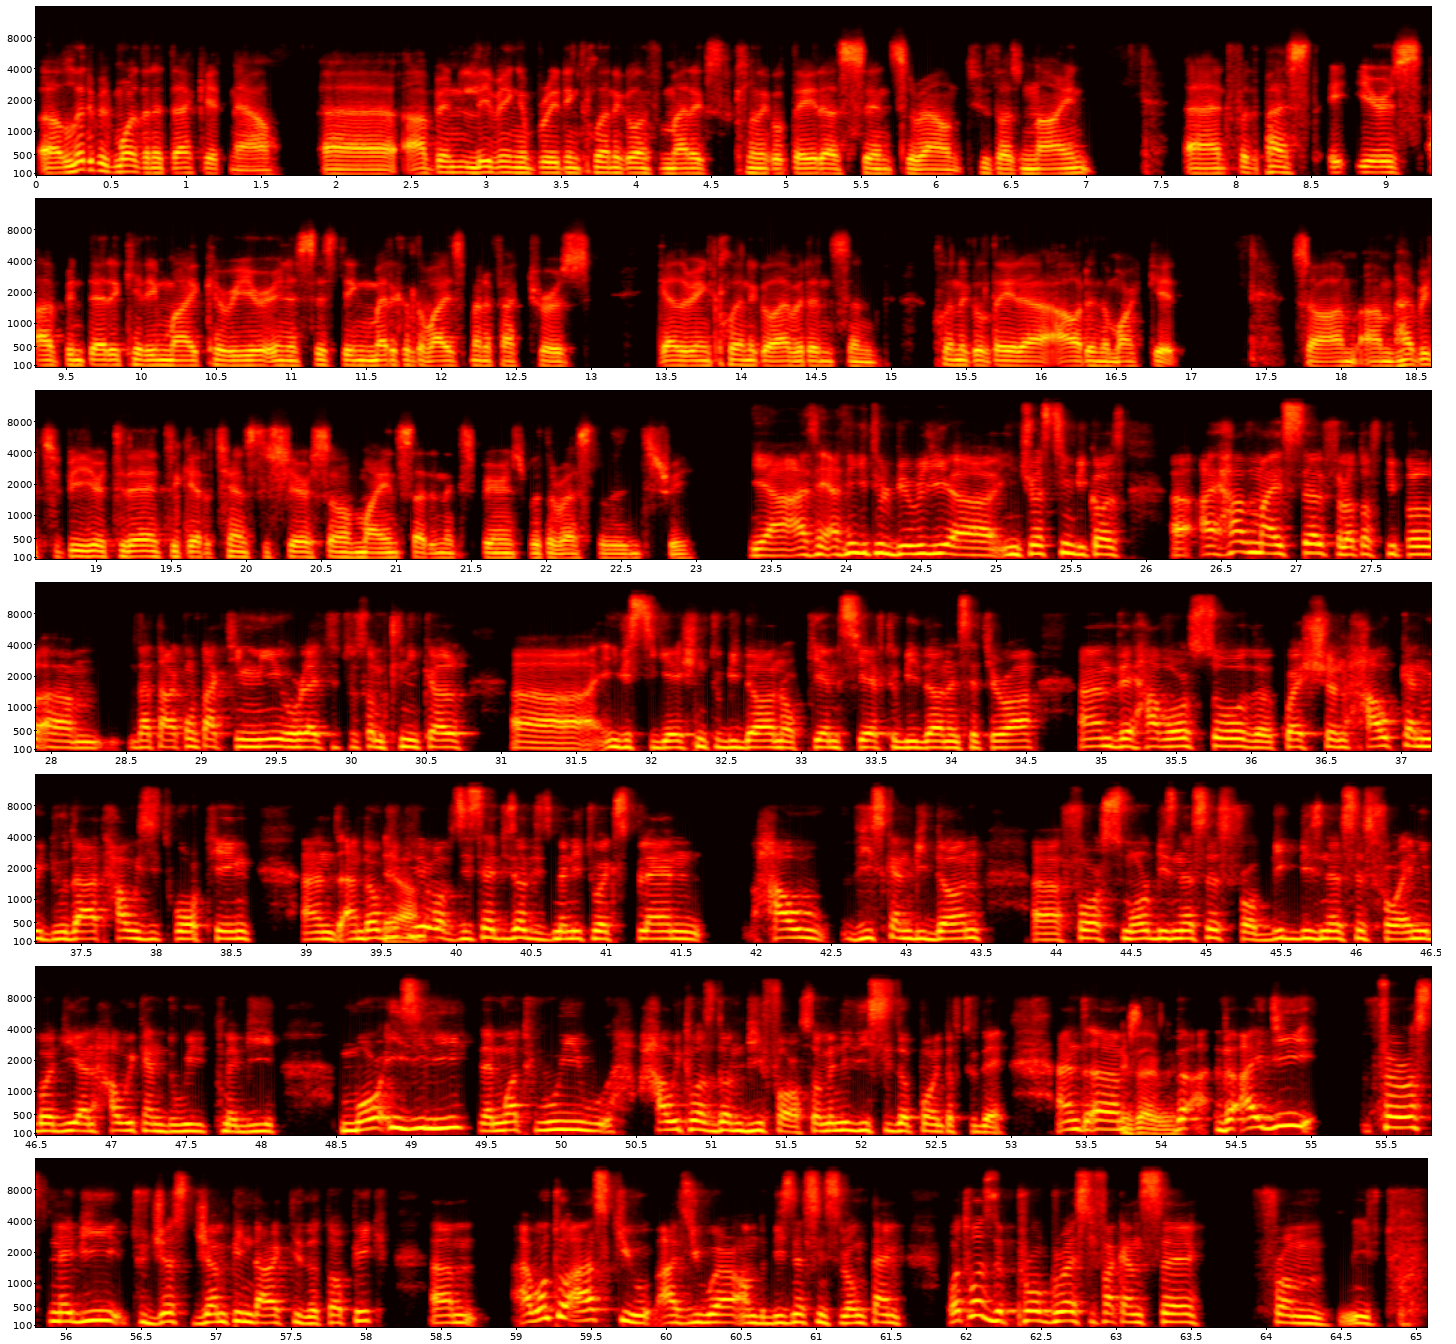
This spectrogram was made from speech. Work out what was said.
a little bit more than a decade now. Uh, I've been living and breathing clinical informatics, clinical data since around 2009. And for the past eight years, I've been dedicating my career in assisting medical device manufacturers gathering clinical evidence and clinical data out in the market. So I'm, I'm happy to be here today and to get a chance to share some of my insight and experience with the rest of the industry. Yeah, I think I think it will be really uh, interesting because uh, I have myself a lot of people um, that are contacting me related to some clinical uh, investigation to be done or PMCF to be done, etc. And they have also the question: How can we do that? How is it working? And and the objective yeah. of this episode is mainly to explain how this can be done uh, for small businesses, for big businesses, for anybody, and how we can do it maybe more easily than what we how it was done before. So maybe this is the point of today. And um, exactly. the, the idea first, maybe to just jump in directly the topic. Um, I want to ask you, as you were on the business since a long time, what was the progress, if I can say, from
